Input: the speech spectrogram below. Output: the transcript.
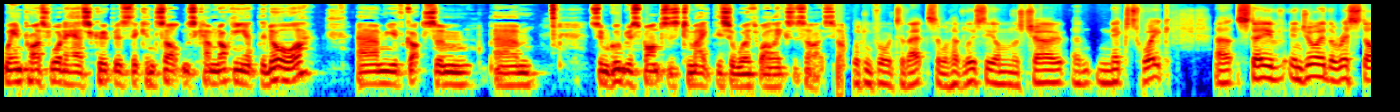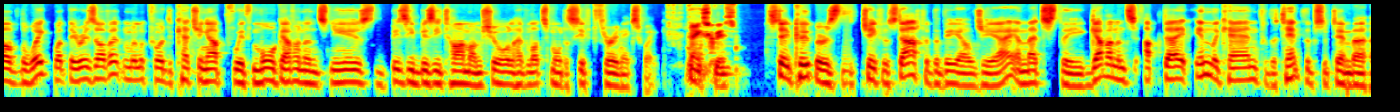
when PricewaterhouseCoopers, the consultants, come knocking at the door, um, you've got some um, some good responses to make this a worthwhile exercise. Looking forward to that. So we'll have Lucy on the show uh, next week. Uh, Steve, enjoy the rest of the week, what there is of it, and we look forward to catching up with more governance news. Busy, busy time. I'm sure we'll have lots more to sift through next week. Thanks, Chris. Steve Cooper is the Chief of Staff at the VLGA, and that's the governance update in the can for the 10th of September.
